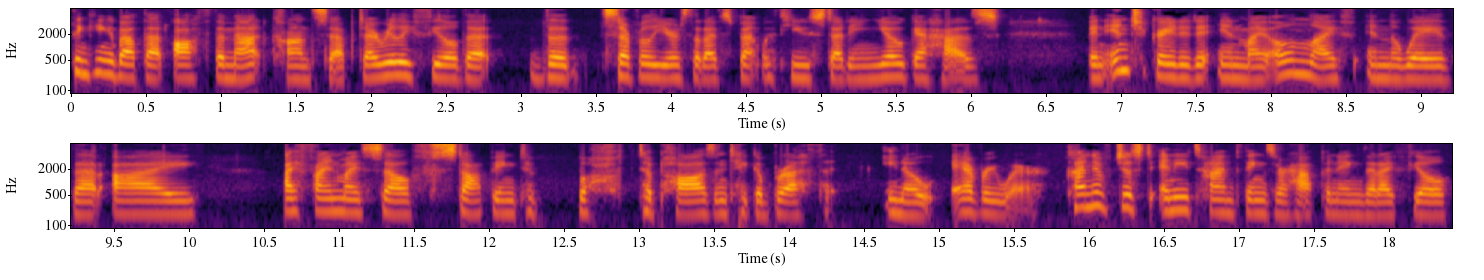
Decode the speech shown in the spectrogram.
Thinking about that off the mat concept, I really feel that the several years that I've spent with you studying yoga has been integrated in my own life in the way that I I find myself stopping to to pause and take a breath, you know, everywhere. Kind of just anytime things are happening that I feel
